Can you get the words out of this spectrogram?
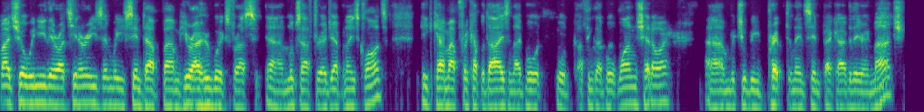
made sure we knew their itineraries and we sent up um, Hiro, who works for us, um, looks after our Japanese clients. He came up for a couple of days and they bought, well, I think they bought one Shadow, um, which will be prepped and then sent back over there in March,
